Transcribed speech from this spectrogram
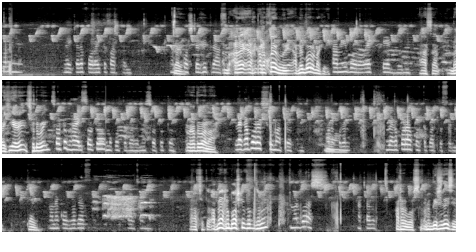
করে ভাইটারে পড়াইতে পারতাম। অনেক কষ্টের ভিতরে আছে। কয় বোন? আপনি বড় নাকি? আমি বড় এক এক বোন। আচ্ছা ভাই কি করে? ছোট ভাই? ছোট ভাই ছোট করতে পারে না ছোট তো। আমি হতে পারে না? লেখাপড়ার সময় তো এখন মনে করেন। করতে পারতেছে না। তাই? অনেক অভাবে আছে জন্য। আচ্ছা তো আপনার এখন বয়স কত হবে? আমার বয়স আঠারো। আঠারো বছর। বেশি দিয়েছে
